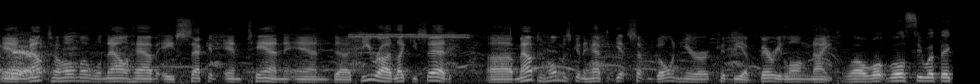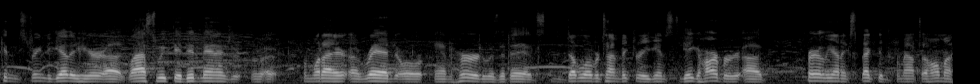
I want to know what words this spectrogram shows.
and Mount Tahoma will now have a second and 10. And uh, D Rod, like you said, uh, Mount Tahoma is going to have to get something going here, or it could be a very long night. Well, we'll, we'll see what they can string together here. Uh, last week they did manage, uh, from what I uh, read or and heard, was that they had a double overtime victory against Gig Harbor. Fairly unexpected from Mount Tahoma,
